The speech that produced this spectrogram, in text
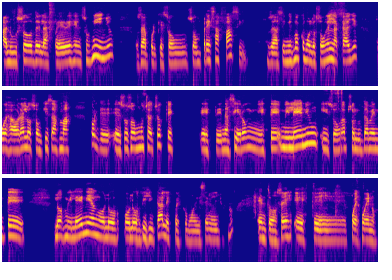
al uso de las redes en sus niños, o sea, porque son, son presas fáciles. O sea, así mismo como lo son en la calle, pues ahora lo son quizás más, porque esos son muchachos que este, nacieron en este millennium y son absolutamente los millennials o los, o los digitales, pues como dicen ellos, ¿no? Entonces, este, pues bueno,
